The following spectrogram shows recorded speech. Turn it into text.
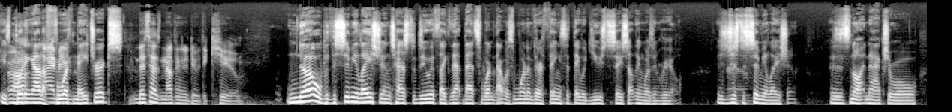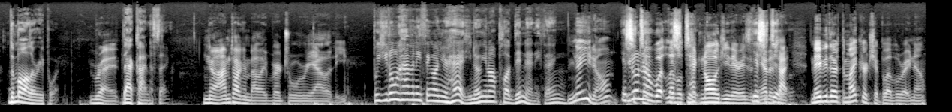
is Uh, putting out a I fourth mean- Matrix. This has nothing to do with the Q. No, but the simulations has to do with like that. That's one. That was one of their things that they would use to say something wasn't real. It's just a simulation. It's not an actual the Mueller report. Right. That kind of thing. No, I'm talking about like virtual reality. But you don't have anything on your head. You know you're not plugged into anything. No, you don't. Yes, you you don't know do. what Yes, level do. technology there is on Yes, the you other do. side. Maybe they're at the microchip level right now.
